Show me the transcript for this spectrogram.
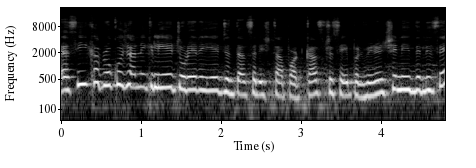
ऐसी ही खबरों को जानने के लिए जुड़े रहिए जनता सरिश्ता पॉडकास्ट से। परवीन दिल्ली से।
